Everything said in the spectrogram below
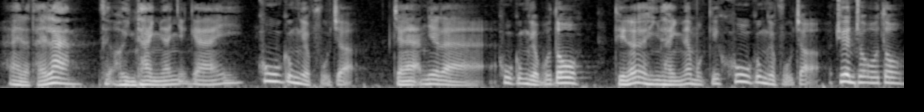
hay là Thái Lan hình thành ra những cái khu công nghiệp phụ trợ chẳng hạn như là khu công nghiệp ô tô thì nó hình thành ra một cái khu công nghiệp phụ trợ chuyên cho ô tô.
